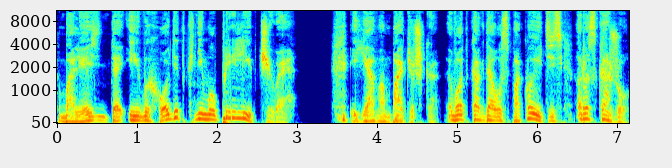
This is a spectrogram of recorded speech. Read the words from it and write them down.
Болезнь-то и выходит к нему прилипчивая. Я вам, батюшка, вот когда успокоитесь, расскажу.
